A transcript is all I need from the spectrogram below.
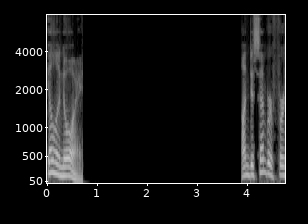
Illinois. On December 1,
